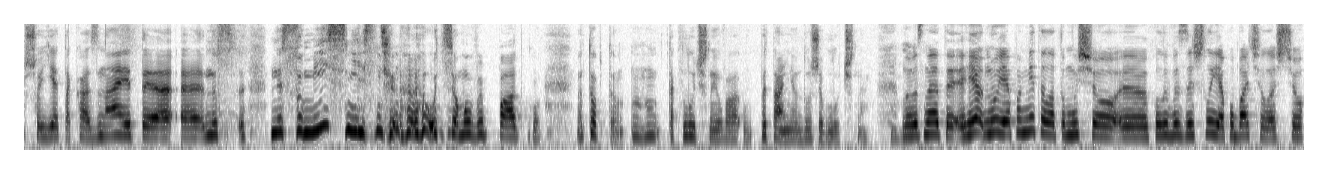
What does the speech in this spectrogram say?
що є така, знаєте, е, несумісність у цьому випадку. Ну тобто, мгм, так влучне питання дуже влучне. Ну, ви знаєте, я, ну, я помітила, тому що е, коли ви зайшли, я побачила, що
